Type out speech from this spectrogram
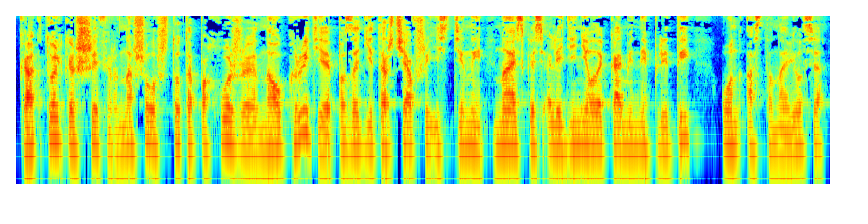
Как только Шефер нашел что-то похожее на укрытие позади торчавшей из стены наискось оледенелой каменной плиты, он остановился,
